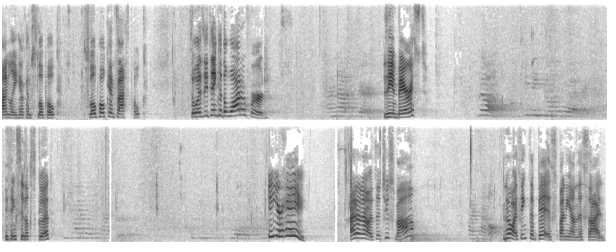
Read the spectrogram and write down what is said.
Finally, here comes slow poke. Slow poke and fast poke. So what does he think of the Waterford? I'm not sure. Is he embarrassed? No, he thinks you look good right now. He thinks he looks good? Eat your hay. I don't know. Is it too small? No, I think the bit is funny on this side.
